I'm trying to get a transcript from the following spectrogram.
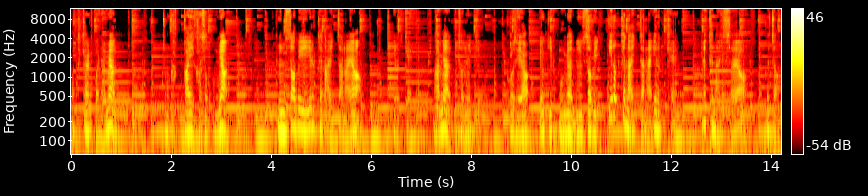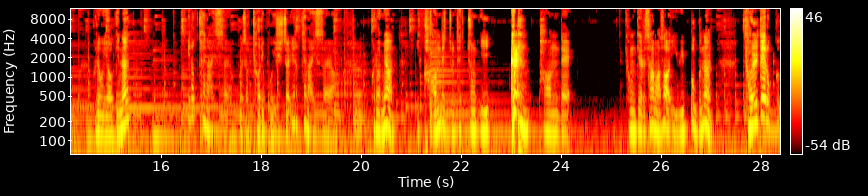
어떻게 할 거냐면 좀 가까이 가서 보면 눈썹이 이렇게 나 있잖아요. 이렇게 나면 저는 이렇게 보세요. 여기를 보면 눈썹이 이렇게 나 있잖아요. 이렇게. 이렇게 나 있어요. 그죠? 그리고 여기는 이렇게 나 있어요. 그죠 결이 보이시죠? 이렇게 나 있어요. 그러면 이 가운데쯤 대충 이 가운데 경계를 삼아서 이 윗부분은 결대로 끄,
